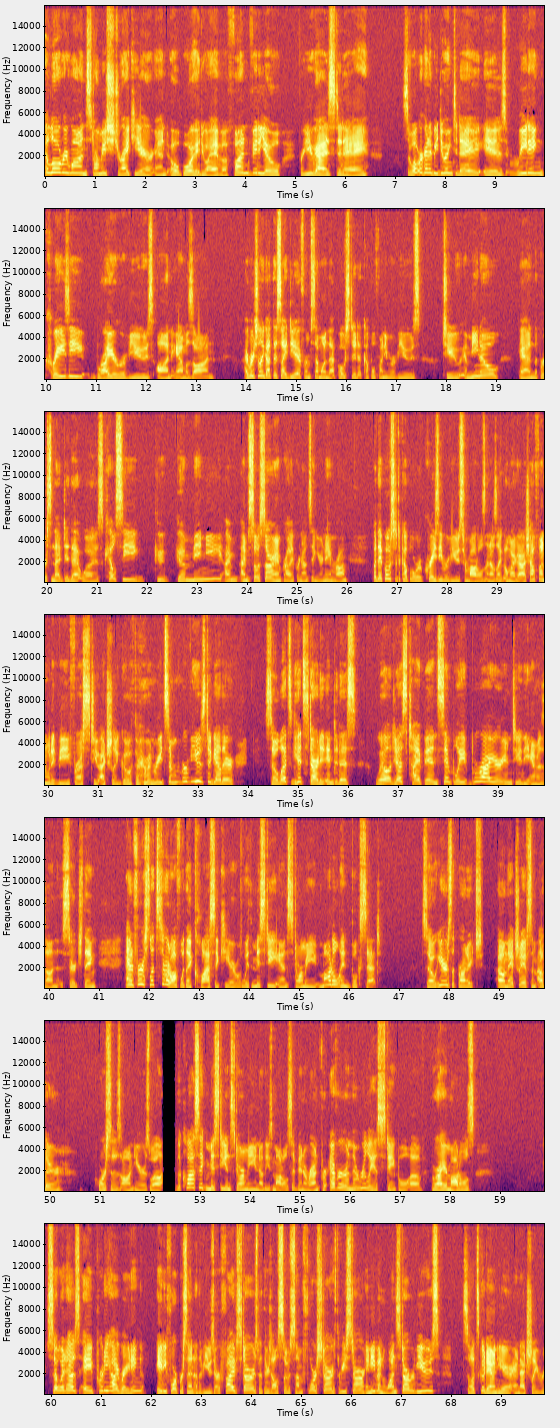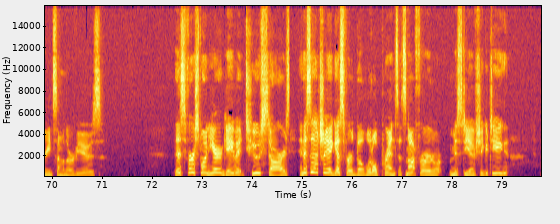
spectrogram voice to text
Hello everyone, Stormy Strike here, and oh boy, do I have a fun video for you guys today. So what we're going to be doing today is reading crazy Breyer reviews on Amazon. I originally got this idea from someone that posted a couple funny reviews to Amino, and the person that did that was Kelsey Gugamini. I'm, I'm so sorry, I'm probably pronouncing your name wrong. But they posted a couple of crazy reviews for models, and I was like, oh my gosh, how fun would it be for us to actually go through and read some reviews together? So let's get started into this. We'll just type in simply Breyer into the Amazon search thing. And first, let's start off with a classic here with Misty and Stormy model and book set. So here's the product. Oh, and they actually have some other horses on here as well. The classic Misty and Stormy, you know, these models have been around forever and they're really a staple of Breyer models. So it has a pretty high rating. 84% of the views are 5 stars, but there's also some 4 star, 3 star, and even 1 star reviews. So let's go down here and actually read some of the reviews. This first one here gave it 2 stars, and this is actually, I guess, for the Little Prince. It's not for Misty of Chincoteague.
